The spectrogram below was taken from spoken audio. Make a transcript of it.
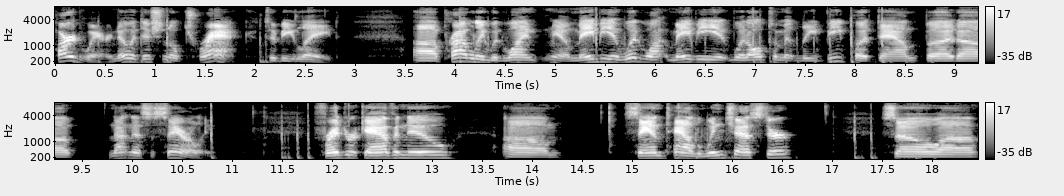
hardware, no additional track to be laid uh, probably would wind. You know, maybe it would. Maybe it would ultimately be put down, but uh, not necessarily. Frederick Avenue, um, Sandtown, Winchester. So, uh,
